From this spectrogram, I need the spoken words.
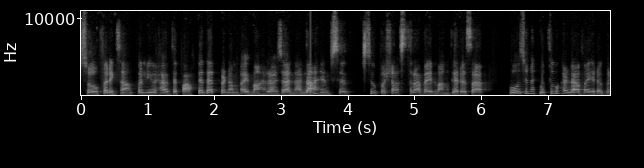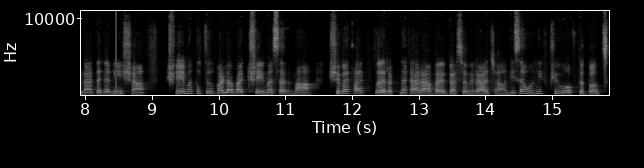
So, for example, you have the Pakadarpanam by Maharaja Nala himself, Supashastra by Mangarasa, Bhojana Kutuhala by Raghunatha Ganesha, Kshema Kutuhala by Kshema Sarma, Shivatattva Ratnakara by Basavaraja. These are only few of the books.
